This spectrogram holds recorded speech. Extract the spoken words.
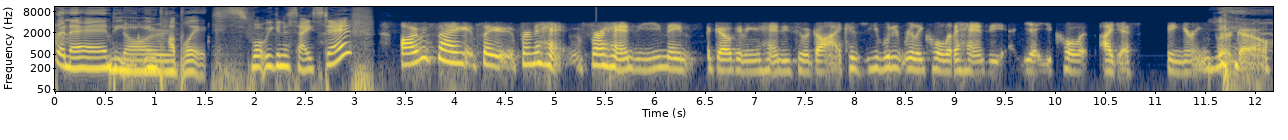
than a handy No. in public. What were you going to say, Steph? I was saying, so from a ha- for a handy, you mean a girl giving a handy to a guy because you wouldn't really call it a handy. Yeah, you call it, I guess, fingering for a girl.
